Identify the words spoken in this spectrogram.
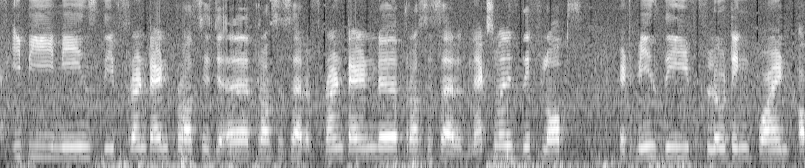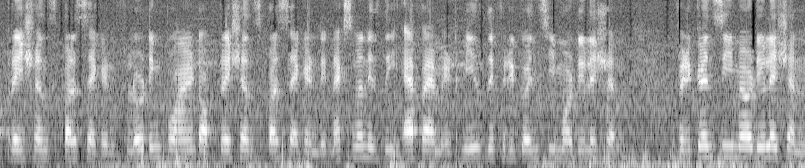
FEP means the front end process, uh, processor front end uh, processor. Next one is the flops it means the floating point operations per second. Floating point operations per second. The next one is the fm it means the frequency modulation. Frequency modulation.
